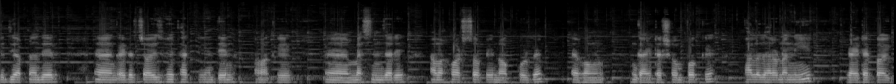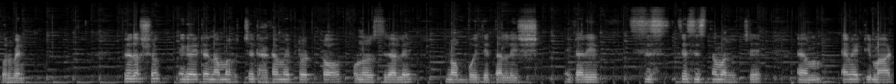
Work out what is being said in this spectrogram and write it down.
যদি আপনাদের গাড়িটা চয়েস হয়ে থাকে দেন আমাকে মেসেঞ্জারে আমার হোয়াটসঅ্যাপে নক করবেন এবং গাড়িটার সম্পর্কে ভালো ধারণা নিয়ে গাড়িটা ক্রয় করবেন। প্রিয় দর্শক, এই গাড়িটার নাম্বার হচ্ছে ঢাকা মেট্রো ট পনেরো সিরিয়ালে নব্বই তেতাল্লিশ। এই গাড়ির চেসিস নাম্বার হচ্ছে এম এটি মার্ট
